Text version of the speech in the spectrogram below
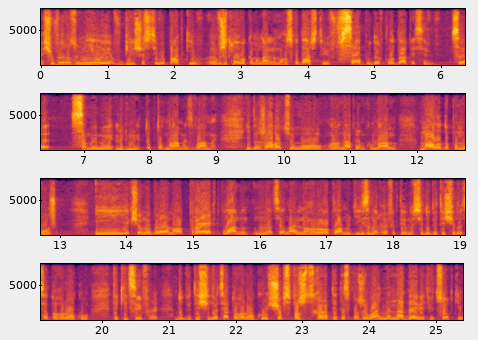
Е, Щоб ви розуміли, в більшості випадків е, в житлово-комунальному господарстві все буде вкладатися в це самими людьми, тобто нами з вами. І держава в цьому е, напрямку нам мало допоможе. І якщо ми беремо проект план національного плану дій з енергоефективності до 2020 року, такі цифри. До 2020 року, щоб скоротити споживання на 9%,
